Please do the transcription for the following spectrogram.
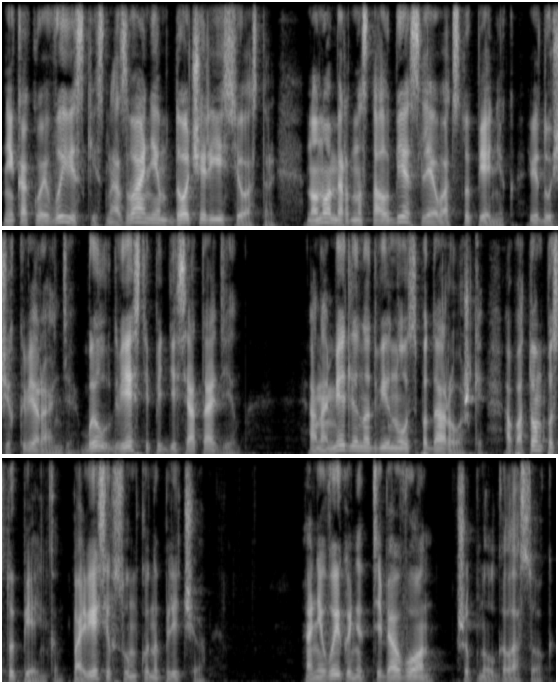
Никакой вывески с названием «Дочери и сестры», но номер на столбе слева от ступенек, ведущих к веранде, был 251. Она медленно двинулась по дорожке, а потом по ступенькам, повесив сумку на плечо. «Они выгонят тебя вон», – шепнул голосок.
